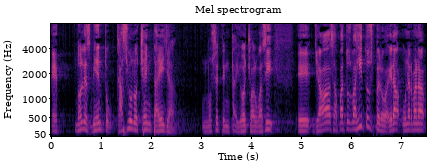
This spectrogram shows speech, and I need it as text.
eh, no les miento, casi un 80 ella, unos 78, algo así. Eh, llevaba zapatos bajitos, pero era una hermana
